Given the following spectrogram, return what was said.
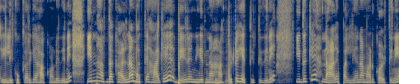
ಇಲ್ಲಿ ಕುಕ್ಕರ್ಗೆ ಹಾಕ್ಕೊಂಡಿದ್ದೀನಿ ಇನ್ನು ಅರ್ಧ ಕಾಳನ್ನ ಮತ್ತೆ ಹಾಗೆ ಬೇರೆ ನೀರನ್ನ ಹಾಕಿಬಿಟ್ಟು ಎತ್ತಿಟ್ಟಿದ್ದೀನಿ. ಇದಕ್ಕೆ ನಾಳೆ ಪಲ್ಯನ ಮಾಡ್ಕೊಳ್ತೀನಿ.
